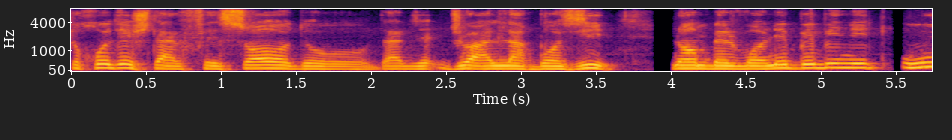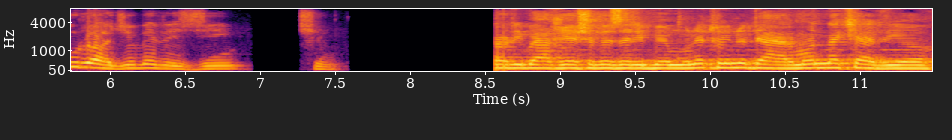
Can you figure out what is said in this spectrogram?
که خودش در فساد و در جعلق بازی نامبروانه ببینید او راجع به رژیم چه کاری بقیهشو بذاری بمونه تو اینو درمان نکردی یا؟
